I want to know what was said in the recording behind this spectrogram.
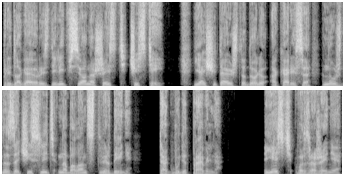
Предлагаю разделить все на шесть частей. Я считаю, что долю Акариса нужно зачислить на баланс твердыни. Так будет правильно. Есть возражения?»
